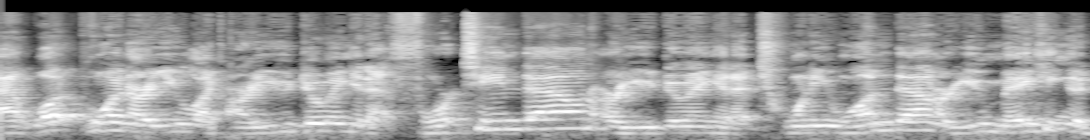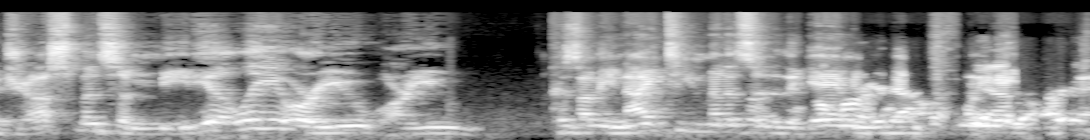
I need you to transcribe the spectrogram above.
at what point are you like, are you doing it at 14 down? Are you doing it at 21 down? Are you making adjustments immediately? Or are you, are you, because I mean, 19 minutes into the game and you're down 28. Yeah,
